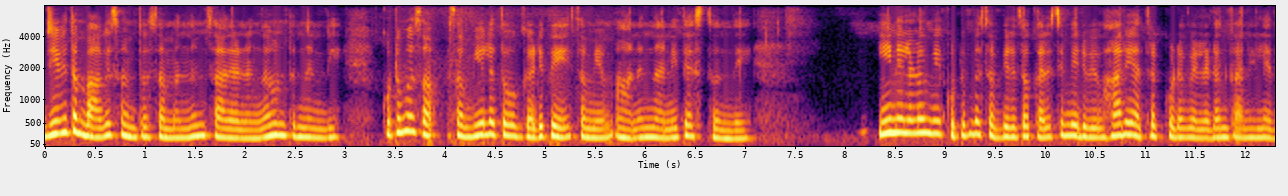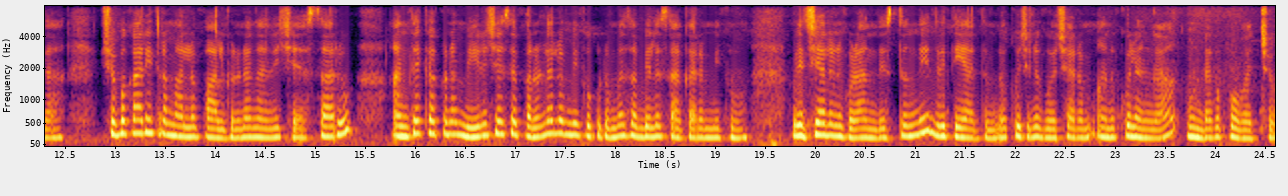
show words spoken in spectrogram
జీవితం భాగస్వామితో సంబంధం సాధారణంగా ఉంటుందండి. కుటుంబ సభ్యులతో గడిపే సమయం ఆనందాన్ని తెస్తుంది. ఈ నెలలో మీ కుటుంబ సభ్యులతో కలిసి మీరు విహారయాత్రకు కూడా వెళ్ళడం కానీ లేదా శుభ కార్యక్రమాల్లో పాల్గొనడం కానీ చేస్తారు. అంతేకాకుండా మీరు చేసే పనులలో మీకు కుటుంబ సభ్యుల సహకారం మీకు విజయాలను కూడా అందిస్తుంది. ద్వితీయార్థంలో కుజున గోచారం అనుకూలంగా ఉండకపోవచ్చు.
